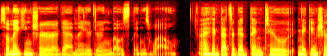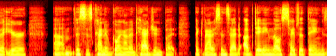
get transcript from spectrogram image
so making sure again that you're doing those things well I think that's a good thing too, making sure that you're, um, this is kind of going on a tangent, but like Madison said, updating those types of things,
